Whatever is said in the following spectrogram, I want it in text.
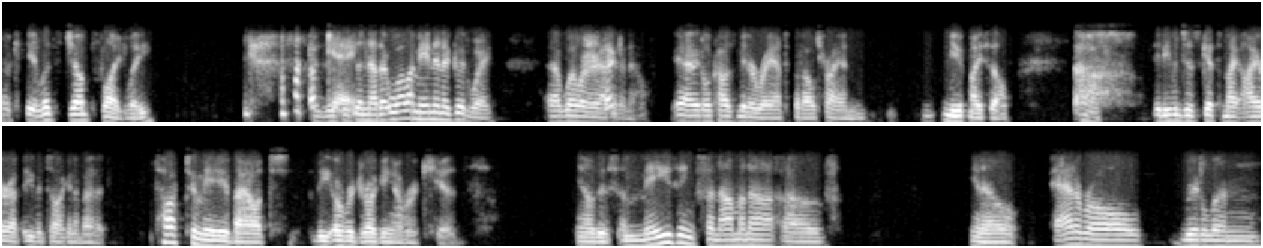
Okay, let's jump slightly. okay. This is another. Well, I mean, in a good way. Uh, well, or I don't know. Yeah, it'll cause me to rant, but I'll try and mute myself. Oh, it even just gets my ire up even talking about it. Talk to me about the overdrugging of our kids. You know, this amazing phenomena of, you know, Adderall, Ritalin,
